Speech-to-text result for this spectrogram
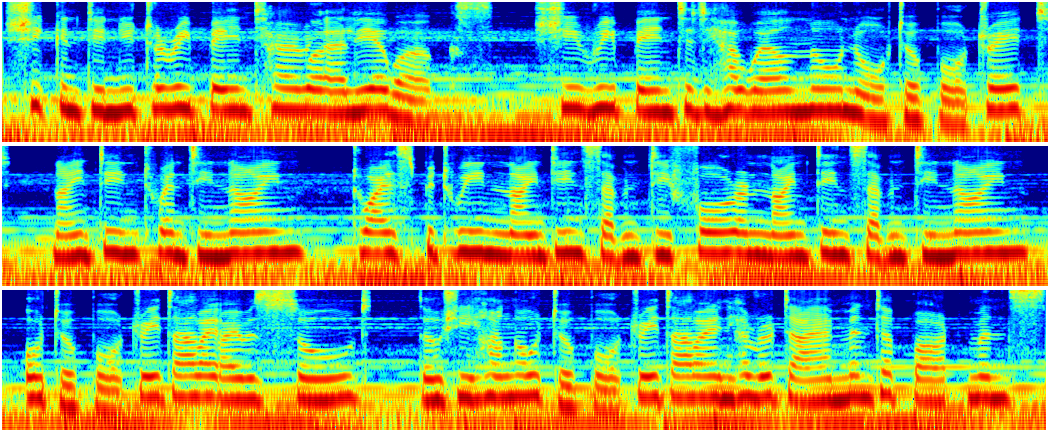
She continued to repaint her earlier works. She repainted her well-known autoportrait, 1929, twice between 1974 and 1979. Autoportrait I was sold, though she hung autoportrait I in her retirement apartments,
